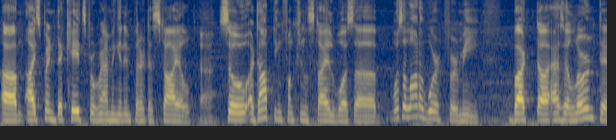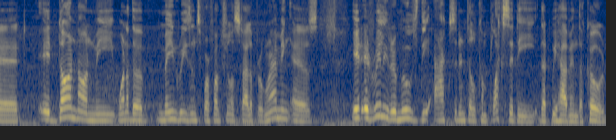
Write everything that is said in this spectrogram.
Um, I spent decades programming in imperative style, Uh-huh. so adopting functional style was a was a lot of work for me. But uh, as I learned it, it dawned on me one of the main reasons for functional style of programming is it, it really removes the accidental complexity that we have in the code,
